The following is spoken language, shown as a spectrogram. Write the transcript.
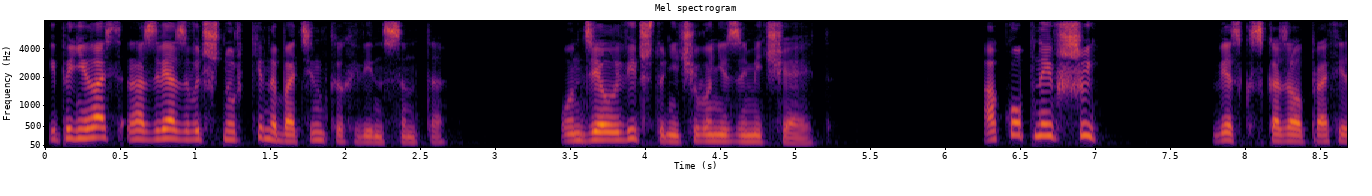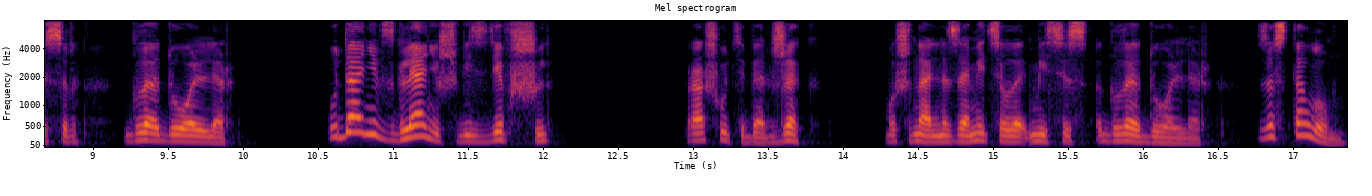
и принялась развязывать шнурки на ботинках Винсента. Он делал вид, что ничего не замечает. «Окопные вши», — веско сказал профессор Глэдуоллер. «Куда ни взглянешь, везде вши». «Прошу тебя, Джек», — машинально заметила миссис Глэдуоллер, — «за столом».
